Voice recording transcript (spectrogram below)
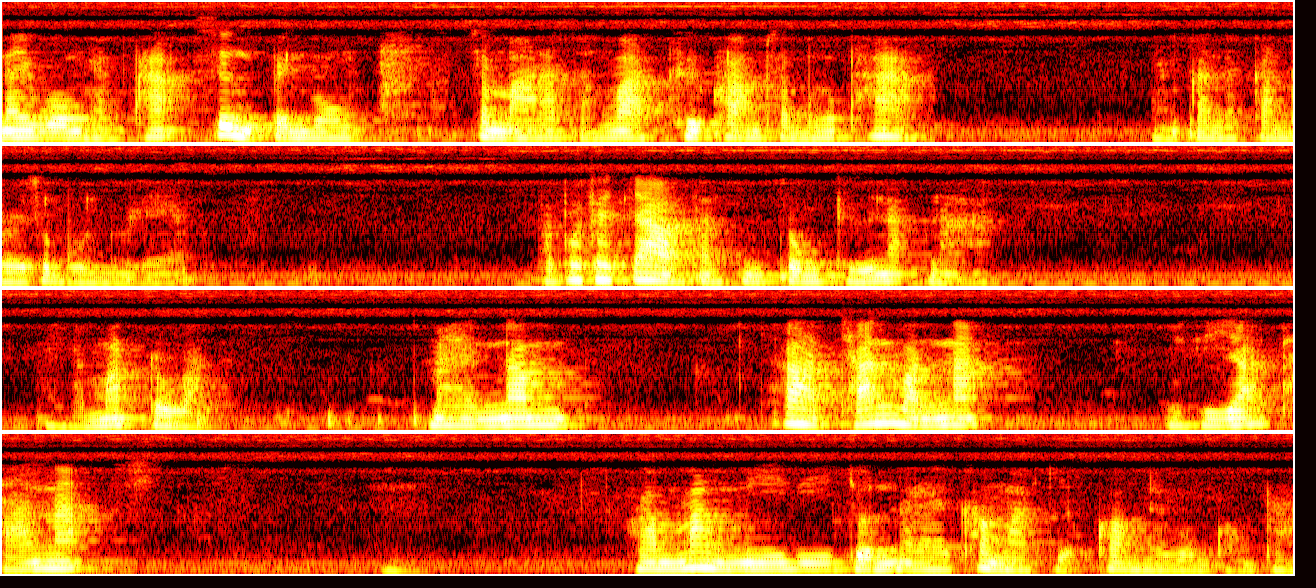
ในวงแห่งพระซึ่งเป็นวงสมานสังวาสคือความเสมอภาคแห่งกันและกันโดยสมบูรณ์อยู่แล้ว พระพุทธเจ้าท่านทรงถือนักหนาระมัดระวังไม่นำชาติชั้นวันนะ วิทยาฐานะ ความมั่งมีดีจนอะไรเข้ามาเกี่ยวข้องในวงของพระ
